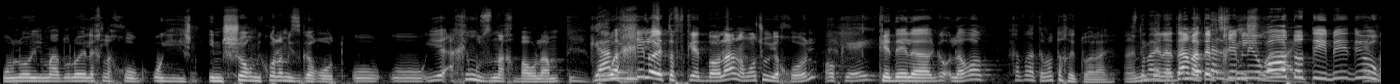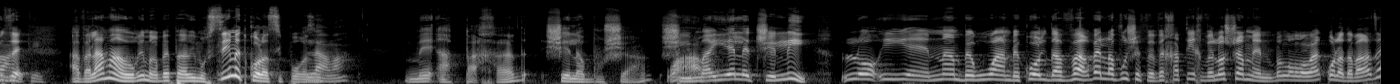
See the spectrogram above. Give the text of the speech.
הוא לא ילמד, הוא לא ילך לחוג, הוא ינשור מכל המסגרות, הוא, הוא יהיה הכי מוזנח בעולם, גם הוא אם- הכי לא יתפקד בעולם, למרות שהוא יכול, אוקיי. כדי לה- להראות, חבר'ה, אתם לא תחליטו עליי. אני בן אתם אדם, לא אתם צריכים לראות עליי. אותי, בדיוק, זה. הבנתי. אבל למה ההורים הרבה פעמים עושים את כל הסיפור הזה? למה? מהפחד של הבושה, שאם וואו. הילד שלי לא יהיה נאמבר 1 בכל דבר, ולבוש יפה, וחתיך, ולא שמן, בלבלבלה, כל הדבר הזה,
